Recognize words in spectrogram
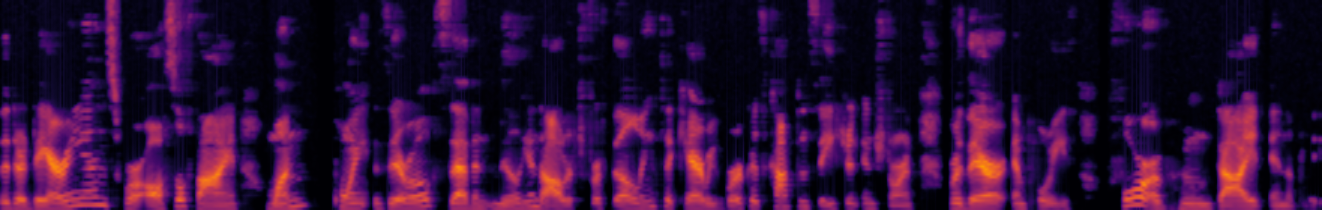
the Derderians were also fined $1.07 million for failing to carry workers' compensation insurance for their employees, four of whom died in the blaze.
